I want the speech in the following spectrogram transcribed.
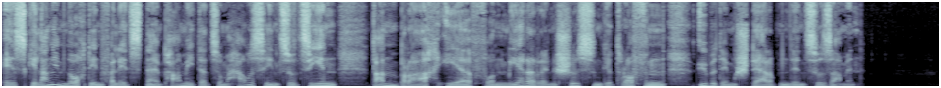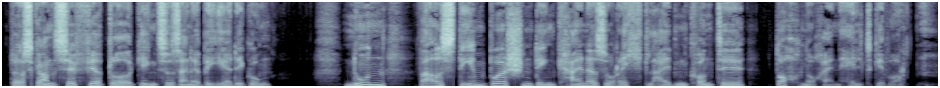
Es gelang ihm noch, den Verletzten ein paar Meter zum Haus hinzuziehen, dann brach er, von mehreren Schüssen getroffen, über dem Sterbenden zusammen. Das ganze Viertel ging zu seiner Beerdigung. Nun war aus dem Burschen, den keiner so recht leiden konnte, doch noch ein Held geworden.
